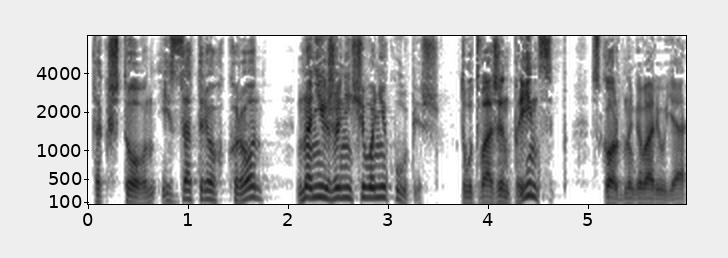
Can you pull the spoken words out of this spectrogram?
Так что он, из-за трех крон? На них же ничего не купишь. Тут важен принцип, скорбно говорю я.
